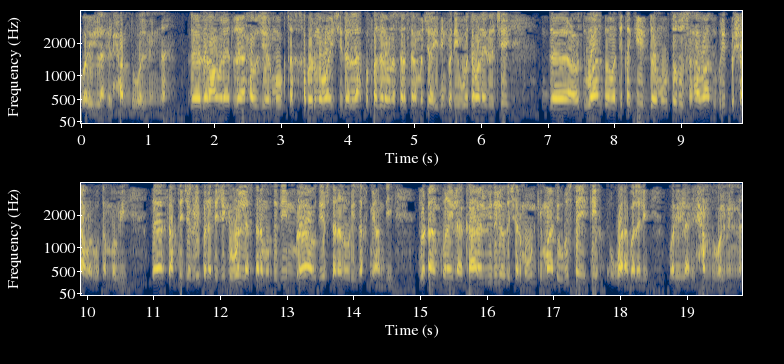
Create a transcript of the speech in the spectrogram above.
ولله الحمد والمنه د درعا ولایت له حوض یرموک څخه خبرونه وایي چې د الله په فضل او نصرت سره مجاهدین په دې وتوانېدل چې د عدوان په منطقه کې د مرتدو صحواتو برید په شا ور وتمبوي د سختې جګړې په نتیجه کې اوولس تنه مرتدین مړه او دېرش تنه نور یې زخمیان دي دوه ټانکونه یې له کاره لوېدلي او د شرموونکې ماتې وروسته یې تېښت غوره بللې ولله الحمد والمنه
